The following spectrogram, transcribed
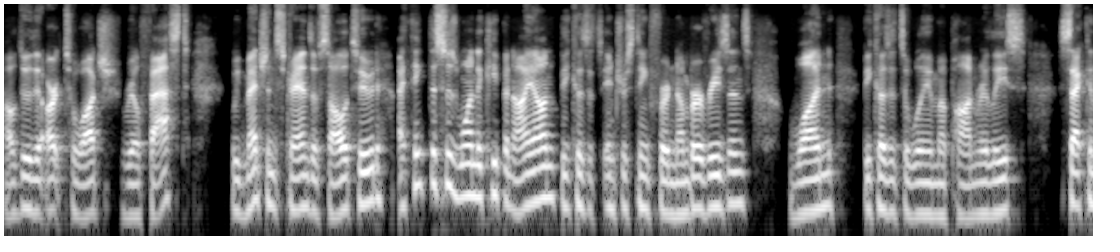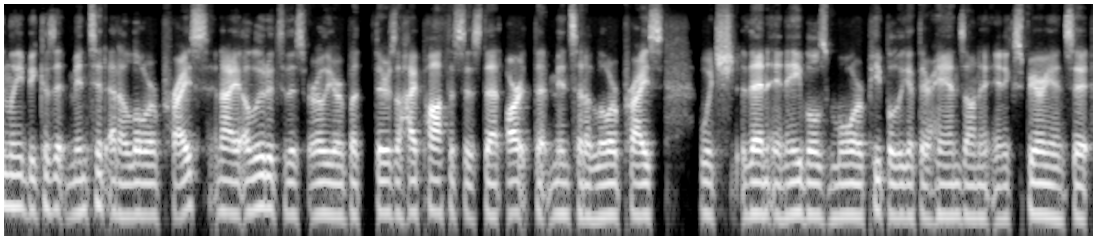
I'll do the art to watch real fast. We've mentioned Strands of Solitude. I think this is one to keep an eye on because it's interesting for a number of reasons. One, because it's a William Mapan release. Secondly, because it minted at a lower price. And I alluded to this earlier, but there's a hypothesis that art that mints at a lower price, which then enables more people to get their hands on it and experience it,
